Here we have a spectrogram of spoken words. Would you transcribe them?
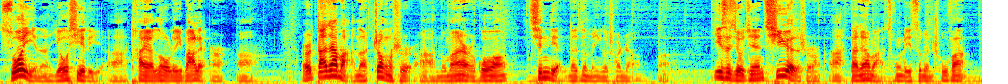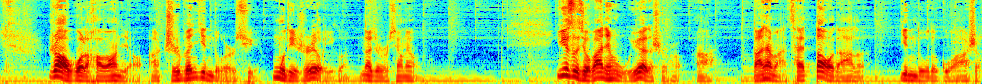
所以呢，游戏里啊，他也露了一把脸儿啊。而达伽马呢，正是啊努曼埃尔国王钦点的这么一个船长啊。一四九七年七月的时候啊，达伽马从里斯本出发，绕过了好望角啊，直奔印度而去，目的只有一个，那就是香料。一四九八年五月的时候啊，达伽马才到达了印度的果阿省，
